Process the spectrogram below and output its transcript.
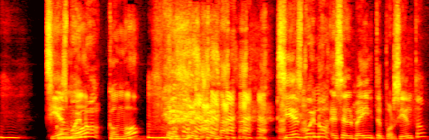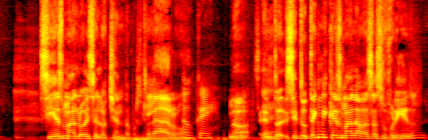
Ujú. Si es bueno, ¿Cómo? si es bueno, es el 20%. Si es malo, es el 80%. Claro. Ok. ¿no? Sí. Entonces, si tu técnica es mala, vas a sufrir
